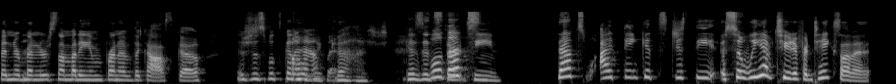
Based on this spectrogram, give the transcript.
fender bender somebody in front of the Costco. It's just what's gonna oh happen. my gosh Because it's Well, that's- 13. That's I think it's just the so we have two different takes on it.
